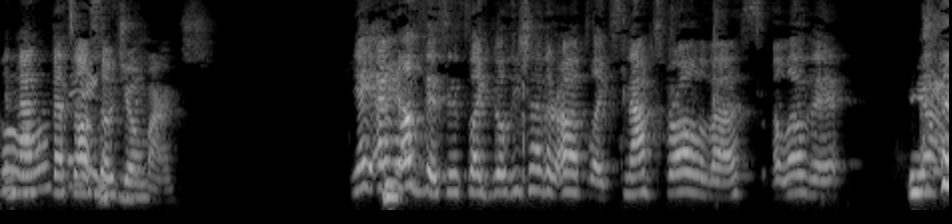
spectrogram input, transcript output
and that that's also. Jo March. Yeah, I Yeah. love this. It's like build each other up, like snaps for all of us. I love it. yeah.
